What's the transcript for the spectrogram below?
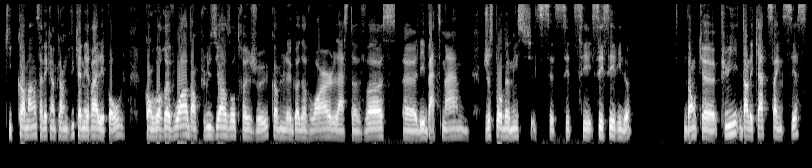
qui commence avec un plan de vue caméra à l'épaule, qu'on va revoir dans plusieurs autres jeux, comme le God of War, Last of Us, euh, les Batman, juste pour nommer ce- ce- ces- ces- ces séries-là. Donc, euh, puis dans le 4, 5, 6,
